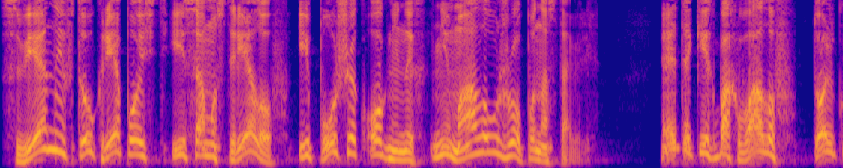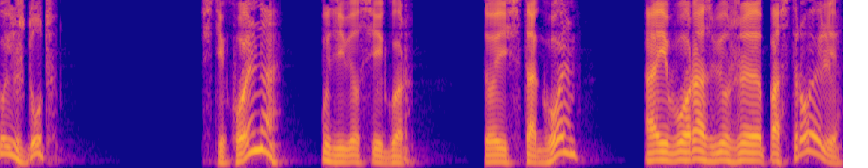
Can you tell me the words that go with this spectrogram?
Свены в ту крепость и самострелов, и пушек огненных немало уже понаставили. Этаких бахвалов только и ждут. — Стекольно? — удивился Егор. — То есть Стокгольм? А его разве уже построили?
